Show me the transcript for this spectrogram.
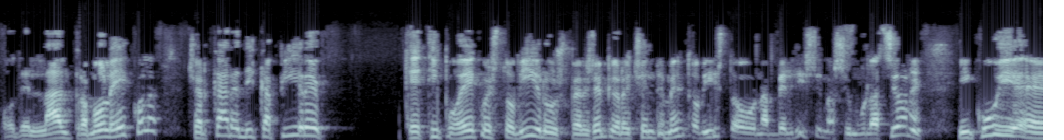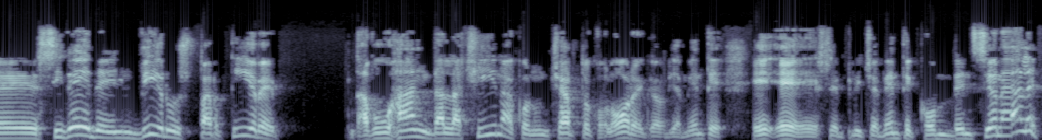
o dell'altra molecola, cercare di capire che tipo è questo virus. Per esempio, recentemente ho visto una bellissima simulazione in cui eh, si vede il virus partire da Wuhan, dalla Cina, con un certo colore che ovviamente è, è, semplicemente convenzionale,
